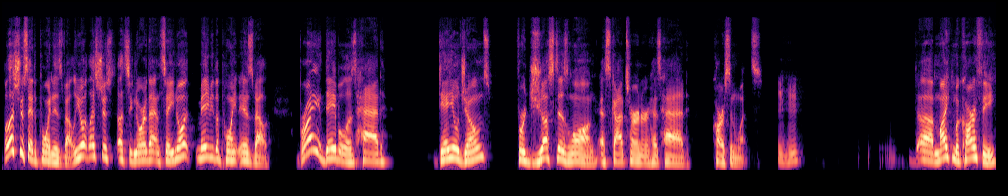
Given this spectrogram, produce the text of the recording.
But let's just say the point is valid. You know what? Let's just let's ignore that and say, you know what? Maybe the point is valid. Brian Daboll has had Daniel Jones for just as long as Scott Turner has had Carson Wentz. Mm-hmm. Uh, Mike McCarthy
